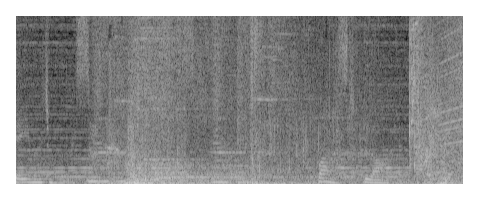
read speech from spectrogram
게임을 종료했습니다. First Blood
